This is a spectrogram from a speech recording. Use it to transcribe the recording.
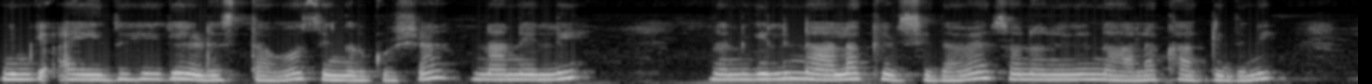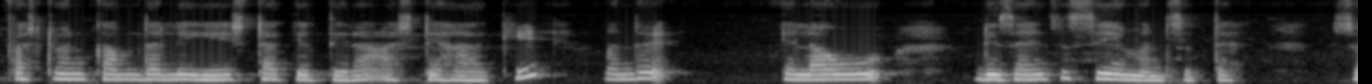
ನಿಮಗೆ ಐದು ಹೀಗೆ ಹಿಡಿಸ್ತಾವೆ ಸಿಂಗಲ್ ಕ್ರೋಶ. ನಾನಿಲ್ಲಿ, ನನಗಿಲ್ಲಿ ನಾಲ್ಕು ಹಿಡಿಸಿದ್ದಾವೆ ಸೊ ನಾನಿಲ್ಲಿ ನಾಲ್ಕು ಹಾಕಿದ್ದೀನಿ. ಫಸ್ಟ್ ಒಂದು ಕಂಬದಲ್ಲಿ ಎಷ್ಟು ಹಾಕಿರ್ತೀರ ಅಷ್ಟೇ ಹಾಕಿ, ಅಂದರೆ ಎಲ್ಲವೂ ಡಿಸೈನ್ಸ್ ಸೇಮ್ ಅನಿಸುತ್ತೆ. ಸೊ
